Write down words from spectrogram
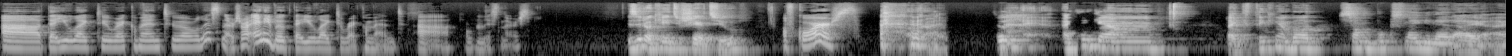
uh, that you like to recommend to our listeners, or any book that you like to recommend uh, our listeners? Is it okay to share too? Of course. All right. So I think um, like thinking about some books maybe that I, I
